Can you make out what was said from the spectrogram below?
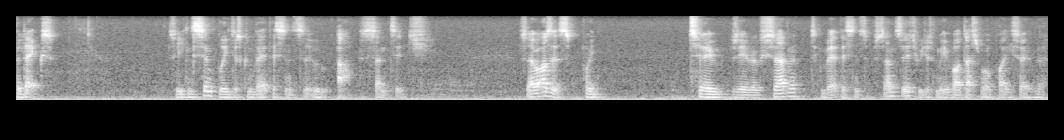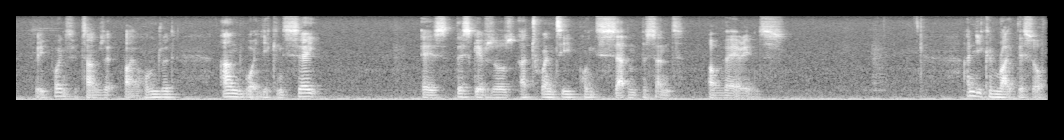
predicts. So you can simply just convert this into a percentage. So as it's 0.207, to convert this into percentage, we just move our decimal place over three points, times it by 100, and what you can see is this gives us a 20.7% of variance. And you can write this up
